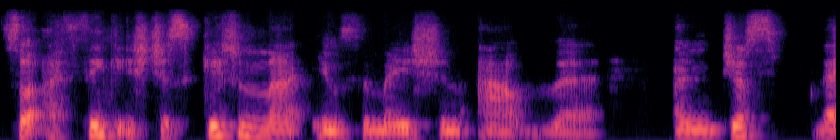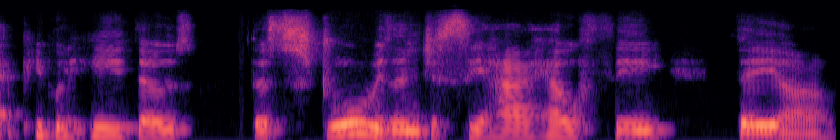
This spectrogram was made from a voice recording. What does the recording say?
So I think it's just getting that information out there and just let people hear those the stories and just see how healthy they are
